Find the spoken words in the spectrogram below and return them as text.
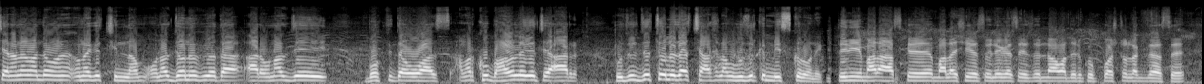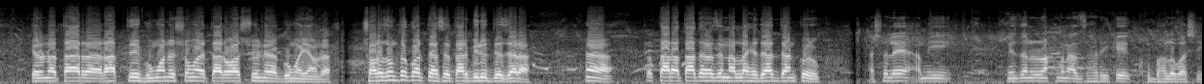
চ্যানেলের মাধ্যমে ওনাকে চিনলাম। ওনার জনপ্রিয়তা আর ওনার যে বক্তৃতা ওয়াজ আমার খুব ভালো লেগেছে। আর হুজুর যে চলে যাচ্ছে আসলে আমি হুজুরকে মিস করব অনেক। তিনি মালা আজকে মালয়েশিয়া চলে গেছে এই জন্য আমাদের খুব কষ্ট লাগতে আছে। কেননা তার রাত্রে ঘুমানোর সময় তার ওয়াজ শুনে ঘুমাই আমরা। ষড়যন্ত্র করতে আছে তার বিরুদ্ধে যারা। হ্যাঁ তো তারা তাদের যেন আল্লাহ হেদায়ত দান করুক। আসলে আমি মিজানুর রহমান আজহারিকে খুব ভালোবাসি।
